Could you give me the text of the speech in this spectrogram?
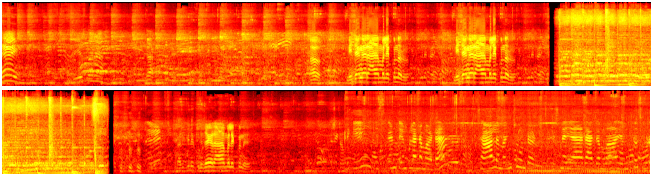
రే నిజంగా రాధమ్మ లెక్కున్నారు. నిజంగా రాధమ్మ లెక్కున్నారు. నిజంగా రాధమ్మ లెక్కున్నది. ఇక్కడికి ఇస్కాన్ టెంపుల్ అన్నమాట. చాలా మంచిగా ఉంటాడు. కృష్ణయ్య రాజమ్మ ఎంతో చూడ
